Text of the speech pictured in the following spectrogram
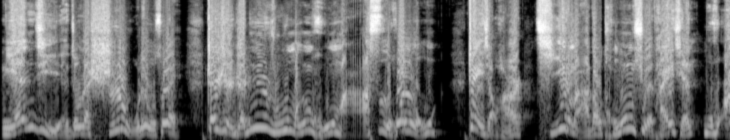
年纪也就在十五六岁，真是人如猛虎，马似欢龙。这小孩骑着马到铜雀台前，哇，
